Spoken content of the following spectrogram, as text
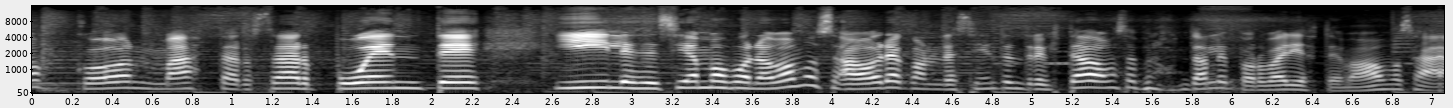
Continuamos con más tercer puente y les decíamos, bueno, vamos ahora con la siguiente entrevistada, vamos a preguntarle por varios temas, vamos a,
